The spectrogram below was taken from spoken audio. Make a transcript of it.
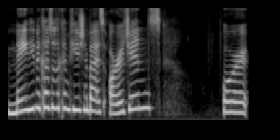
maybe because of the confusion about its origins, or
